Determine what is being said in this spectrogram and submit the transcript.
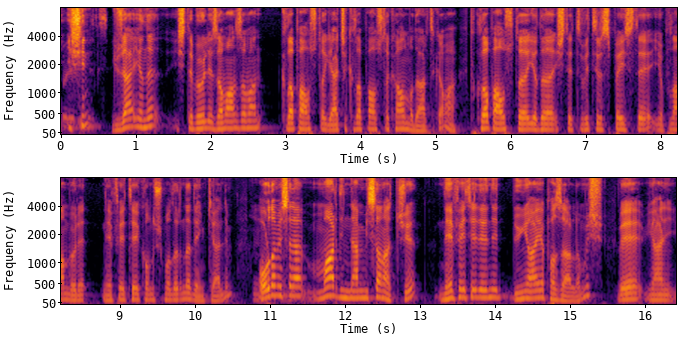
Böyle İşin biliriz. güzel yanı işte böyle zaman zaman Clubhouse'da gerçi Clubhouse'da kalmadı artık ama Clubhouse'da ya da işte Twitter Space'te yapılan böyle NFT konuşmalarına denk geldim. Hı. Orada mesela Mardin'den bir sanatçı NFT'lerini dünyaya pazarlamış ve yani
